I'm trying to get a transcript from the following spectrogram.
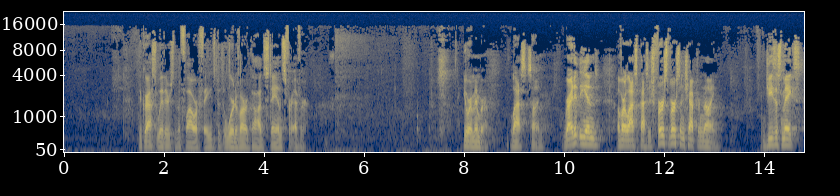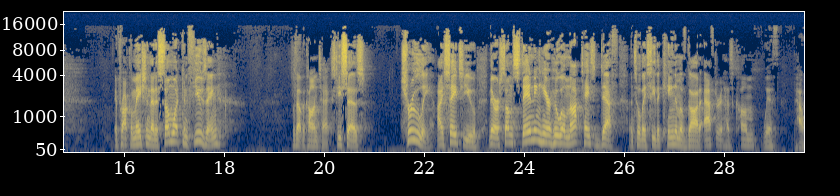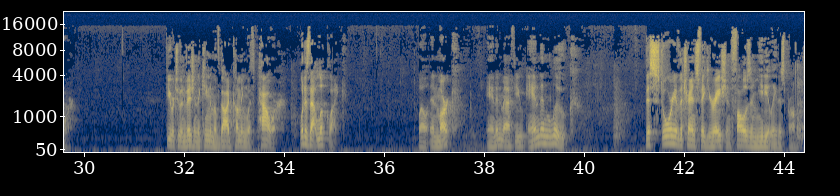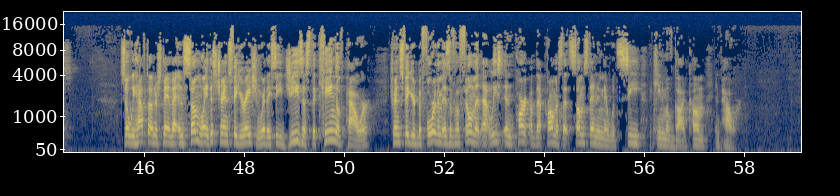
The grass withers and the flower fades, but the word of our God stands forever. You'll remember last time, right at the end of our last passage, first verse in chapter 9, Jesus makes a proclamation that is somewhat confusing without the context. He says, Truly, I say to you, there are some standing here who will not taste death until they see the kingdom of God after it has come with power. If you were to envision the kingdom of God coming with power, what does that look like? Well, in Mark and in Matthew and in Luke, this story of the transfiguration follows immediately this promise. So we have to understand that in some way, this transfiguration, where they see Jesus, the King of power, transfigured before them, is a fulfillment, at least in part, of that promise that some standing there would see the kingdom of God come in power.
